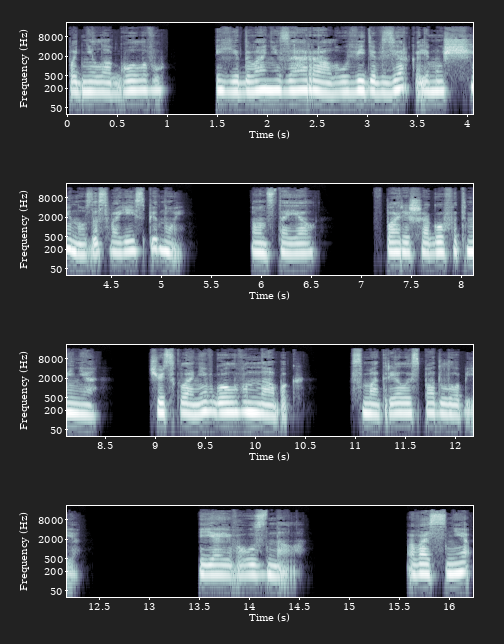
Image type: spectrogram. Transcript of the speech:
подняла голову и едва не заорала, увидев в зеркале мужчину за своей спиной. Он стоял паре шагов от меня, чуть склонив голову на бок, смотрел из-под лобья. Я его узнала. Во сне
